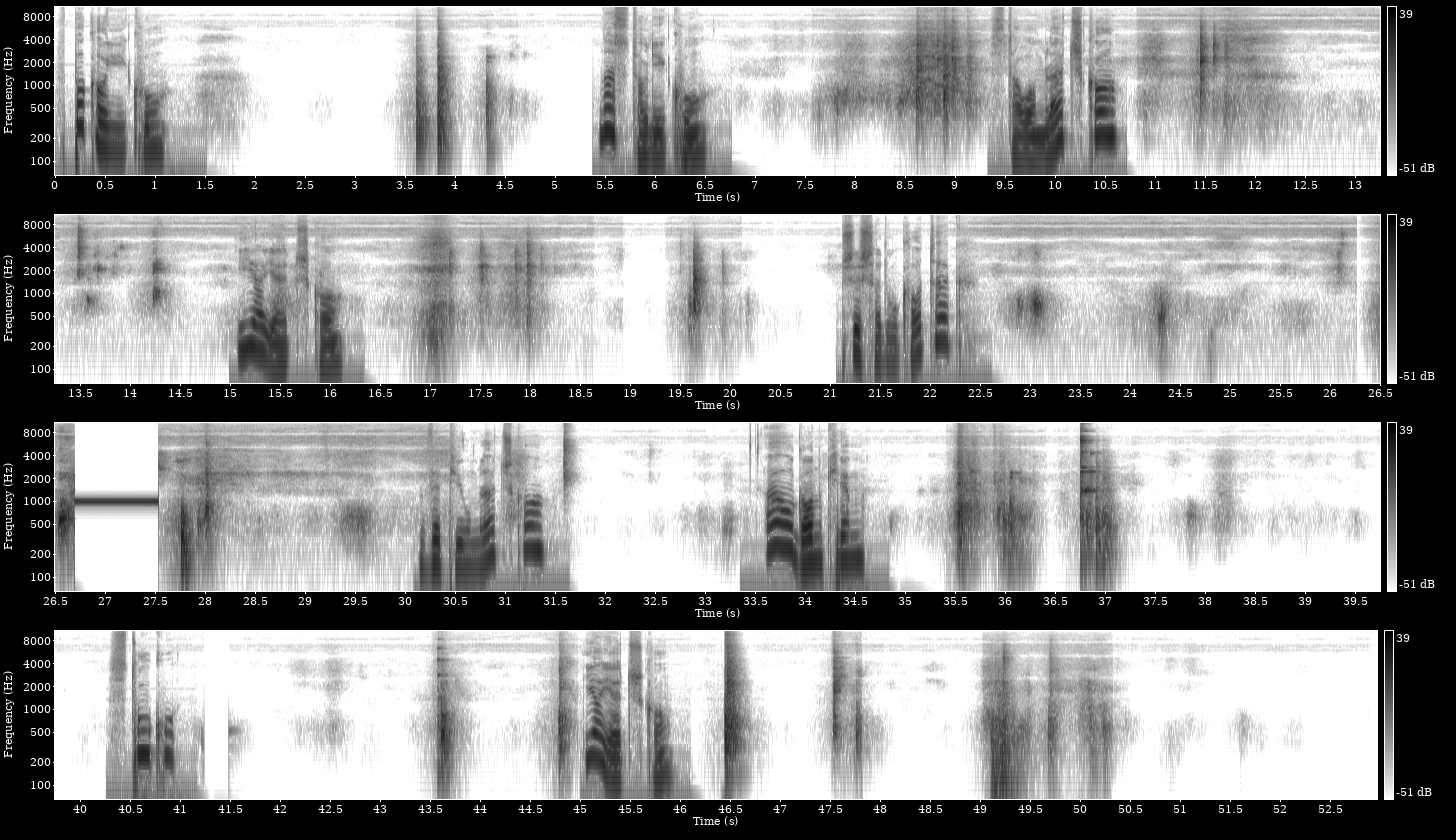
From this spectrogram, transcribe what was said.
W pokoiku. Na stoliku. Stało mleczko. I jajeczko. Przyszedł kotek. Wypił mleczko, a ogonkiem stłukł jajeczko.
